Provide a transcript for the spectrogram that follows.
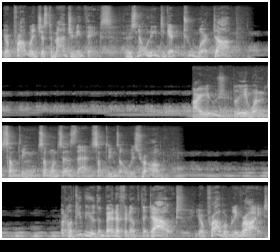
You're probably just imagining things. There's no need to get too worked up. I usually, when something someone says that, something's always wrong. But I'll give you the benefit of the doubt. You're probably right.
